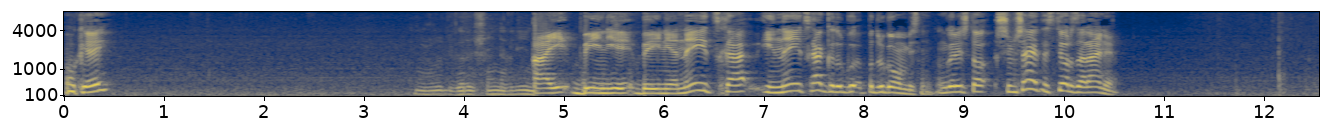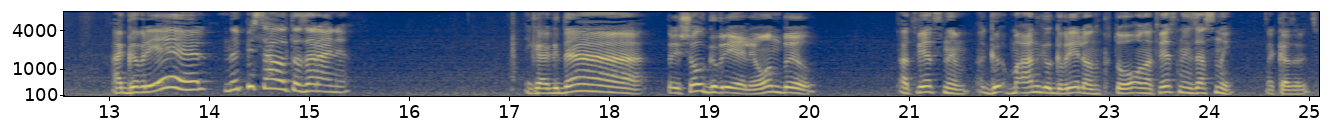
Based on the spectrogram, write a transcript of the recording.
Окей? А и Бейне- Бейняне Ицха- и не Ицхак по-друг- по-другому объяснит. Он говорит, что Шимшай это стер заранее. А Гавриэль написал это заранее. И когда пришел Гавриэль, и он был ответственным, ангел Гавриэль, он кто? Он ответственный за сны, оказывается.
